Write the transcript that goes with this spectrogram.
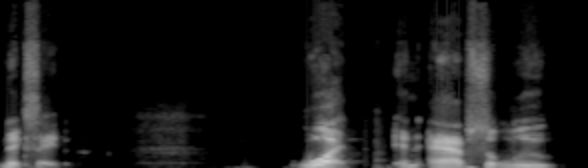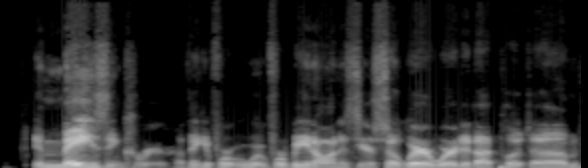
Nick Saban, what an absolute amazing career. I think if we're if we're being honest here. So where where did I put? Um,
